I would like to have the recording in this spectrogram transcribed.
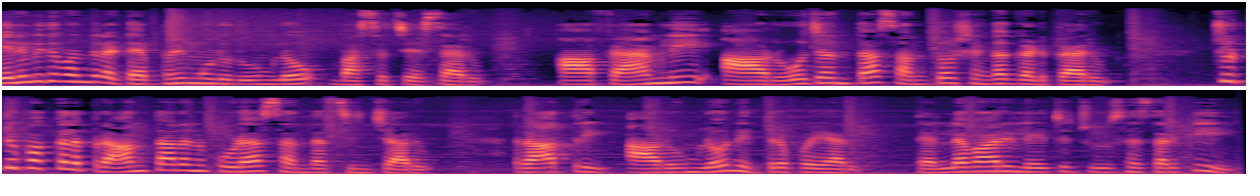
ఎనిమిది వందల డెబ్బై మూడు రూంలో బస చేశారు. ఆ ఫ్యామిలీ ఆ రోజంతా సంతోషంగా గడిపారు. చుట్టుపక్కల ప్రాంతాలను కూడా సందర్శించారు. రాత్రి ఆ రూంలో నిద్రపోయారు. తెల్లవారి లేచి చూసేసరికి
